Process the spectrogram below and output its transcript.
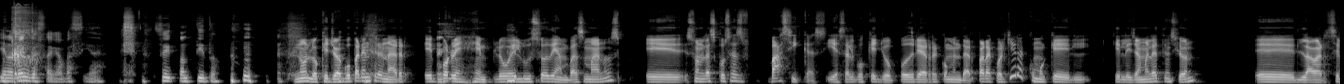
Yo no tengo esa capacidad. Soy tontito. No, lo que yo hago para entrenar, eh, por ejemplo, el uso de ambas manos, eh, son las cosas básicas y es algo que yo podría recomendar para cualquiera, como que, que le llame la atención. eh, lavarse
